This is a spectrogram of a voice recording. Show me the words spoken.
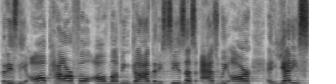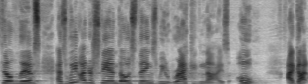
that He's the all powerful, all loving God, that He sees us as we are, and yet He still lives, as we understand those things, we recognize, oh, I got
